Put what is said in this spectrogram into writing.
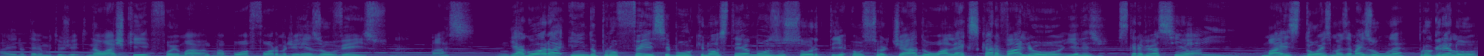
Aí não teve muito jeito. Não acho que foi uma, uma boa forma de resolver isso, né? Mas. E agora, indo pro Facebook, nós temos o, sorte... o sorteado, o Alex Carvalho. E ele escreveu assim, ó. Mais dois, mas é mais um, né? Pro Grilo.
